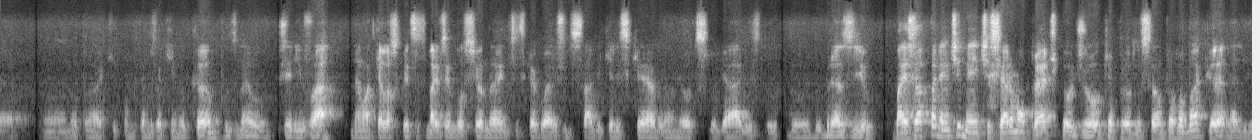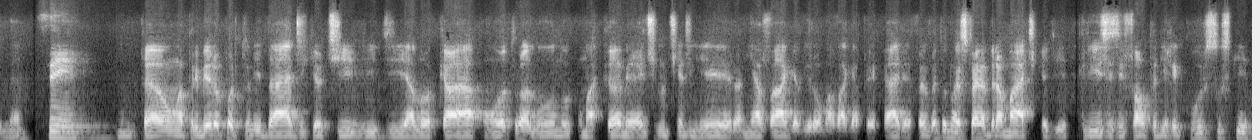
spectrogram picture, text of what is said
É, no, aqui, como temos aqui no campus, né, o Gerivá, não aquelas coisas mais emocionantes que agora a gente sabe que eles quebram em outros lugares do, do, do Brasil, mas aparentemente isso era uma practical joke, a produção estava bacana ali, né? Sim. Então, a primeira oportunidade que eu tive de alocar um outro aluno com uma câmera, a gente não tinha dinheiro, a minha vaga virou precária. Foi toda uma história dramática de crises e falta de recursos que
